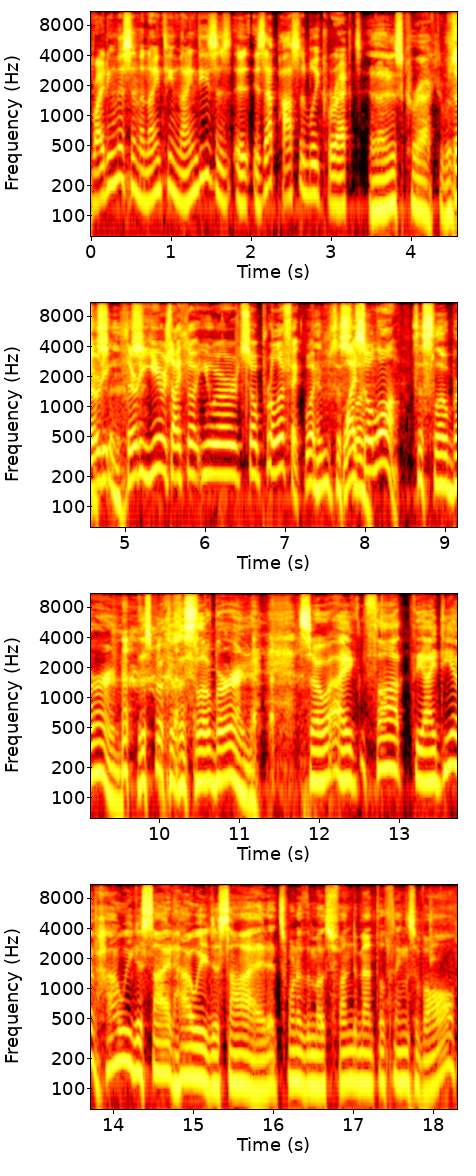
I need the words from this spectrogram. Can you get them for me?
writing this in the 1990s? Is is that possibly correct? That is correct. It was 30, a, 30 years. I thought you were so prolific. What? Why slow, so long? It's a slow burn. this book is a slow burn. So I thought the idea of how we decide how we decide. It's one of the most fundamental things of all,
